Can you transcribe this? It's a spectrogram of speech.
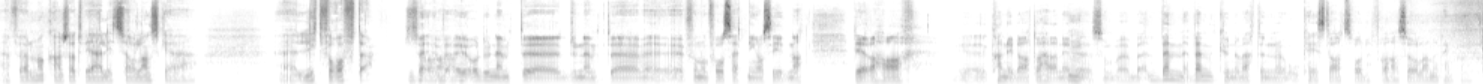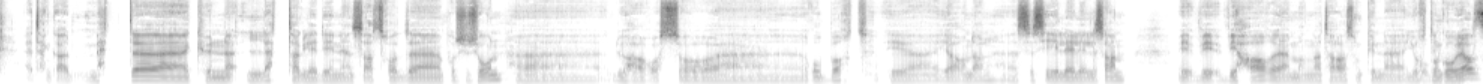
Jeg føler nok kanskje at vi er litt sørlandske eh, litt for ofte. Så, Og du nevnte, du nevnte eh, for noen få setninger siden at dere har eh, kandidater her nede som eh, hvem, hvem kunne vært en OK statsråd fra Sørlandet, tenker du? Jeg tenker at Mette kunne lett ha glidd inn i en statsrådposisjon. Du har også Robert i, i Arendal, Cecilie i Lillesand. Vi, vi, vi har eh, mange av som kunne gjort en god jobb.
